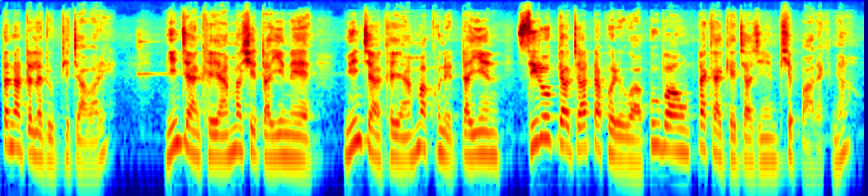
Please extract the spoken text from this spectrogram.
တက်နက်တက်လက်တို့ဖြစ်ကြပါတယ်။မြင်းကြံခရိုင်အမှတ်၈တိုက်ရင်နဲ့မြင်းကြံခရိုင်အမှတ်9တိုက်ရင်ဇီရိုပျောက်ကြားတက်ဖွဲ့တွေကပူးပေါင်းတိုက်ခိုက်ခဲ့ကြခြင်းဖြစ်ပါတယ်ခင်ဗျာ။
